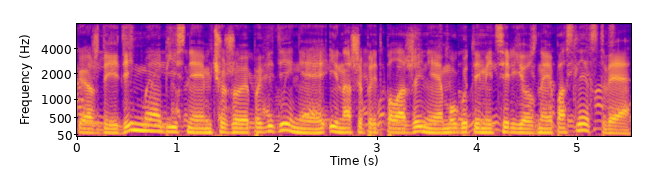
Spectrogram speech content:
Каждый день мы объясняем чужое поведение, и наши предположения могут иметь серьезные последствия.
